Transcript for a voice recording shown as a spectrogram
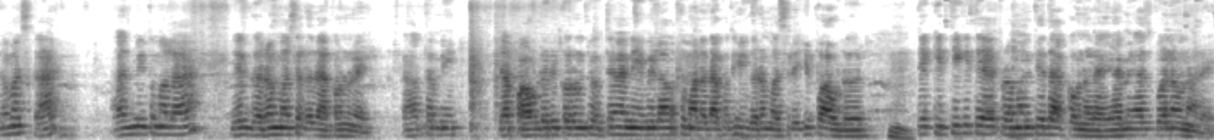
नमस्कार. आज मी तुम्हाला एक गरम मसाला दाखवणार आहे. का आता मी ज्या पावडरी करून ठेवते ना नेहमीला तुम्हाला दाखवते ही गरम मसाल्याची पावडर ते किती किती आहे प्रमाण ते दाखवणार आहे. आम्ही आज बनवणार आहे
